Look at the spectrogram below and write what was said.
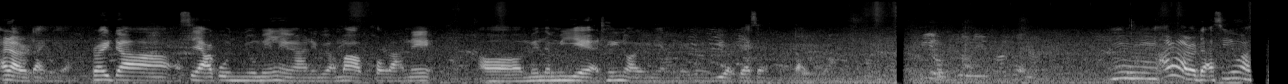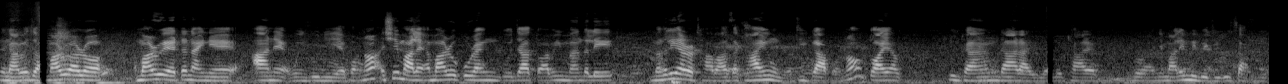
အဲ့ဒါတော့တိုက်နေတာ writer ဆရာကိုညိုမင်းလင်ကနေပြီးတော့အမကိုခေါ်တာနဲ့ အာမင်းသမီးရဲ့အထင်းတော်ရင်းနေရာနဲ့ဝင်ပြီးတော့ပြဆက်တိုက်နေတာอืมအဲ့ဒါတော့ဒါအစည်းအဝေးစင်တာပဲဆိုတော့အမားတို့ကတော့အမားတို့ရဲ့တက်နိုင်တဲ့အားနဲ့ဝင်ကူညီရပေါ့နော်အရှိမလည်းအမားတို့ကိုယ်တိုင်ကိုယ်ကြသွားပြီးမန္တလေးမန္တလေးကတော့ထားပါစကိုင်းကိုအဓိကပေါ့နော်သွားရောက်လှူဒန်းထားတာကြီးလည်းလုပ်ထားတယ်ဟိုညီမလေးမိပကြီးဥစားပြီး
